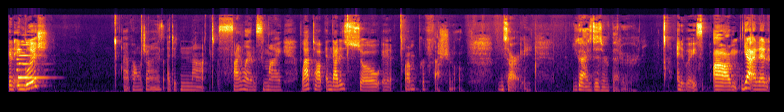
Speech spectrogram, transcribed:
in English, I apologize. I did not silence my laptop, and that is so unprofessional. I'm sorry. You guys deserve better. Anyways, um, yeah, and then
